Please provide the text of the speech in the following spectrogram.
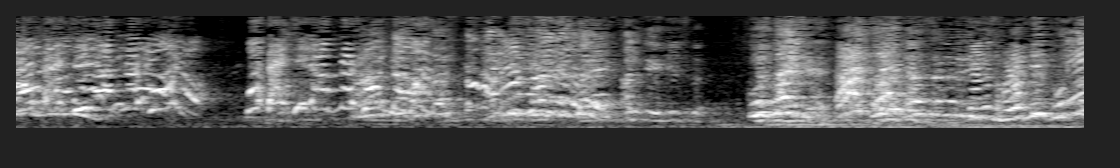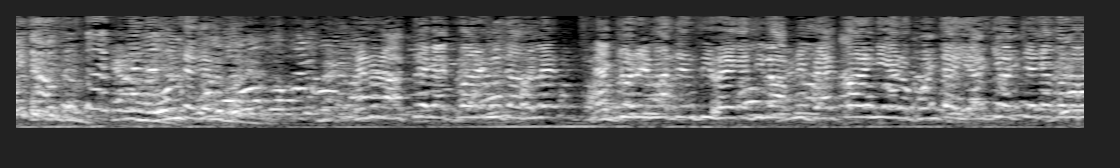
কোথায় ছিল আপনার ফোন? কোথায় ছিল আপনার ফোন? কালকে এই জিনিসগুলো- কোথায় আর ধরে? কেন রাত্রে ব্যাক করেনি তাহলে? একজন ইমার্জেন্সি হয়ে গেছিল আপনি ব্যাক করেনি কেন ফোনটা ইয়ার কি হচ্ছে এটা কোনো।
